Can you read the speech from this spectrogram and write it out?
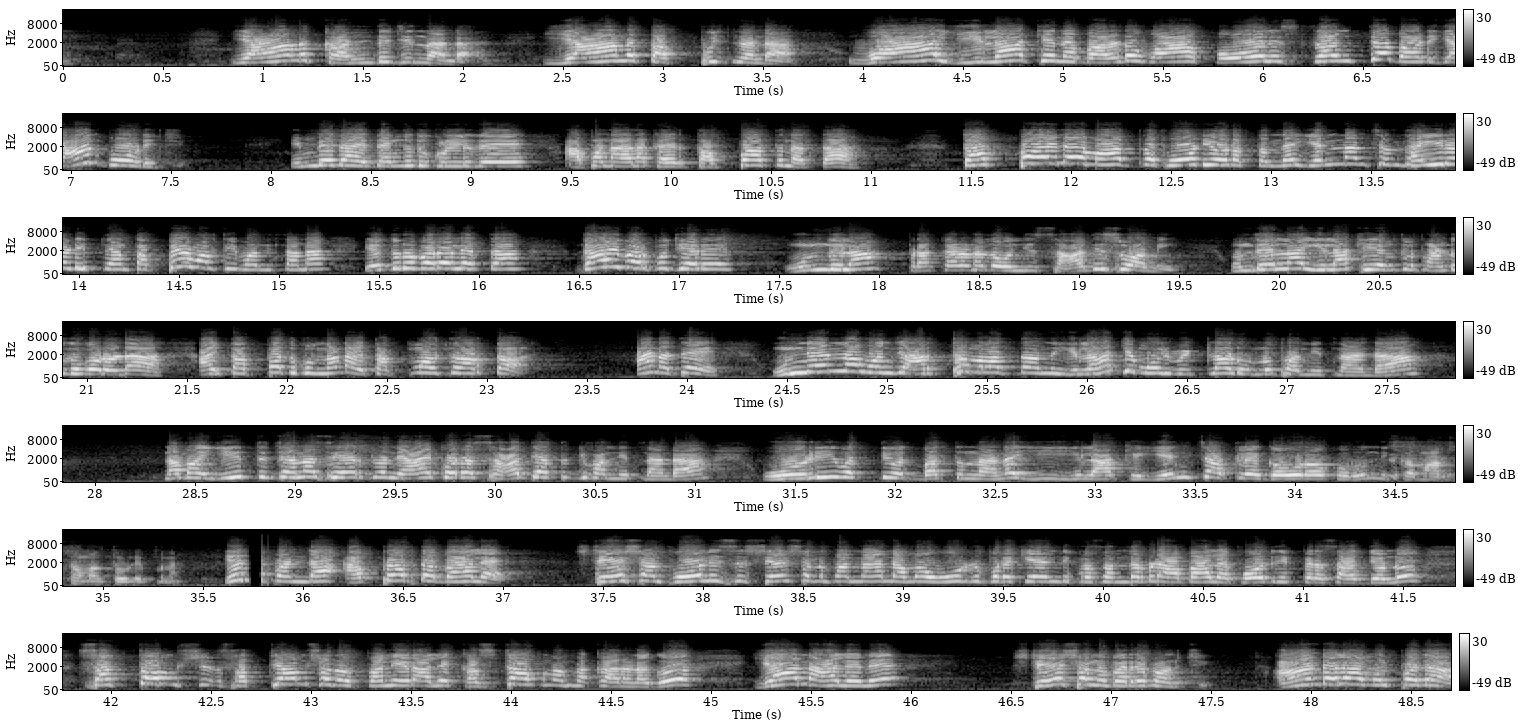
ಯಾನ ಕಂಡುಜಿಂದ ಯಾನ ತಪ್ಪುಜಿಂದ ವಾ ಇಲಾಖೆನ ಬರಡು, ವಾ ಪೊಲೀಸ್ ಅಂತ ಬರಡು, ಯಾನ್ ಪೋಡಿಜಿ ಇಂಬೆದಾಯಿ ತೆಂಗದು ಕುಳ್ಳಿದೆ? ಅಪನಾನ ಕೈ ತಪ್ಪಾತನತ್ತ? ತಪ್ಪಾಯನೇ ಮಾತ್ರ ಪೋಡಿಯೋಡತ್ತಂದ ಎನ್ನಂಚ ಧೈರ್ಯ ಹಿಡಿತನೆ ಅಂತ ತಪ್ಪೇ ಮಾಡ್ತೀವಿ ಬಂದಿತ್ತಣ್ಣ? ಎದುರು ಬರಲೆತ್ತ ದಾಯಿ ಬರ್ಪೂಜಾರೆ ಉಂದುಲ ಪ್ರಕರಣದ ಒಂಜಿ ಸಾಧಿ ಸ್ವಾಮಿ. ಒಂದೆಲ್ಲ ಇಲಾಖೆ ಅಂಕಲ್ ಪಂಡದು ಬರೋಡ ಆಯ್ತು ತಪ್ಪದ ಕುಂದ ಆಯ್ತು ತಪ್ಪ ಮಾಡ್ತಾ ಅರ್ಥ ಮಾಡ್ತಾನ ಇಲಾಖೆ ಮೂಲ ಬಿಟ್ಲಾಡು ಉನ್ನು ಬಂದಿತ್ನಾಂಡ ನಮ್ಮ ಈತ್ ಜನ ಸೇರಿದ ನ್ಯಾಯ ಕೊರ ಸಾಧ್ಯತೆಗೆ ಬಂದಿತ್ನಾಂಡ ಒರಿ ಒತ್ತಿ ಬತ್ತನಾಡ ಈ ಇಲಾಖೆ ಎಂಚಾಕ್ಲೆ ಗೌರವ ಕೊರು ನಿಕ್ಕ ಮಾಡ್ತಾ ಮಲ್ತೋಡಿಪ್ಪನ ಎಂತ ಪಂಡ, ಅಪ್ರಾಪ್ತ ಬಾಲೆ. ಸ್ಟೇಷನ್, ಪೊಲೀಸ್ ಸ್ಟೇಷನ್ ಪನ್ನ ನಮ್ಮ ಊರು ಪುರ ಕೇಂದ್ರ ಸಂದರ್ಭ ಆ ಬಾಲೆ ಪೋಡಿಪ್ಪಿರ ಸಾಧ್ಯ ಉಂಡು. ಸತ್ಯಾಂಶ, ಸತ್ಯಾಂಶನ ಅಲೆ ಕಷ್ಟಾಪನ ಕಾರಣಗು ಯಾನ್ ಆಲೆನೆ ಸ್ಟೇಷನ್ ಬರ್ರೆ ಮಾಡುಚಿ ಆಂಡಲ ಮುಲ್ಪದ,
